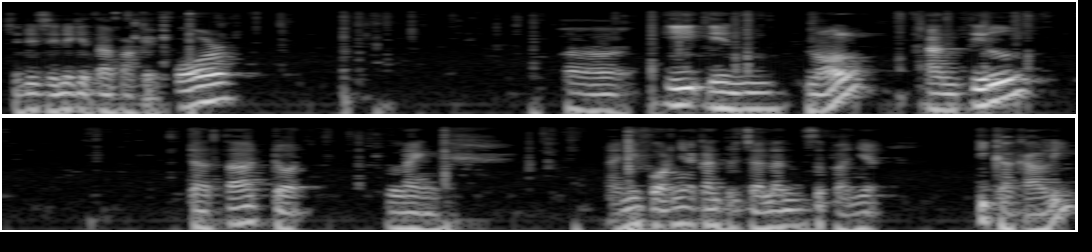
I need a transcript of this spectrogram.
Jadi sini kita pakai for uh, i in 0 until data.length. Nah, ini for-nya akan berjalan sebanyak tiga kali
